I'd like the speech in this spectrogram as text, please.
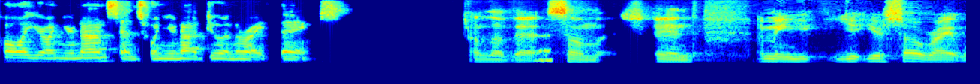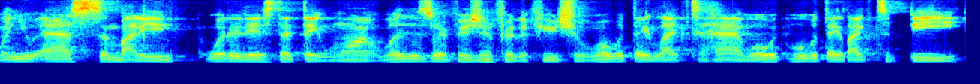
call you on your nonsense when you're not doing the right things. I love that so much. And I mean, you, you're so right. When you ask somebody what it is that they want, what is their vision for the future? What would they like to have? What would, who would they like to be?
